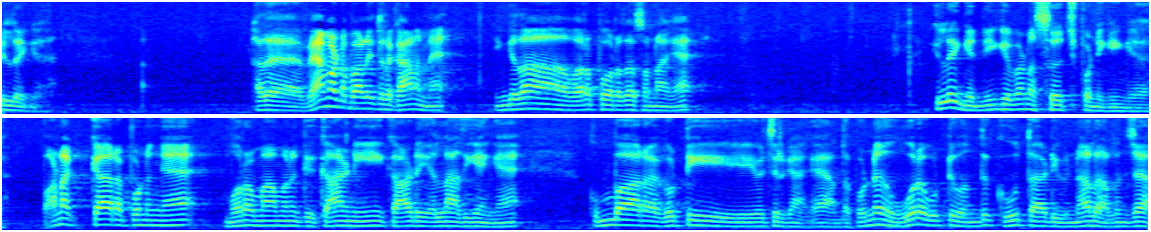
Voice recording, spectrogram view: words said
இல்லைங்க. அதை வேமாட்ட பாளையத்தில் காணுமே. இங்கே தான் வரப்போகிறதா சொன்னாங்க. இல்லைங்க நீங்கள் வேணால் சர்ச் பண்ணிக்கிங்க. பணக்கார பொண்ணுங்க முறை மாமனுக்கு காணி காடு எல்லாம் அதிகங்க. கும்பார கொட்டி வச்சுருக்காங்க. அந்த பொண்ணு ஊரை விட்டு வந்து கூத்தாடி பின்னால் அலைஞ்சா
